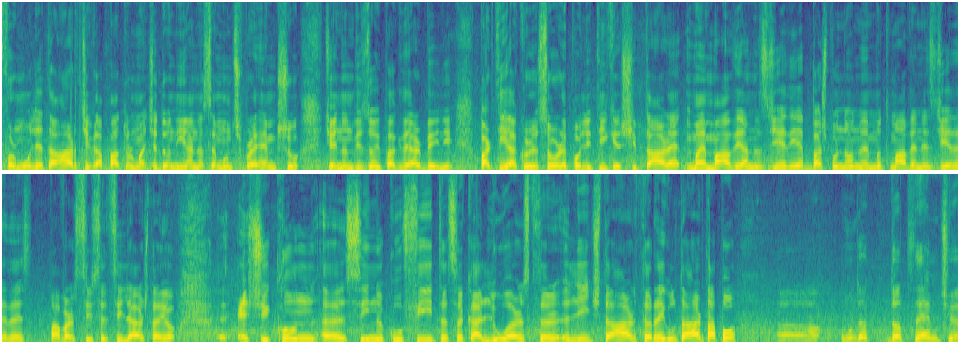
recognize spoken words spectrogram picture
formule të artë që ka patur Maqedonia, nëse mund të shprehem kështu, që e nënvizoi pak dhe Arbeni, partia kryesore politike shqiptare, më e madhja në zgjedhje, bashkëpunon me më të madhen e zgjedhjeve, pavarësisht se cila është ajo. E shikon si në kufi të së kaluarës këtë ligj të artë, rregull të artë apo Unë do të them që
